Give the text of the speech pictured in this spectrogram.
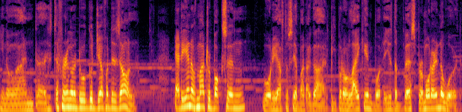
You know, and uh, he's definitely going to do a good job for the zone. At the end of Matchroom Boxing, what do you have to say about that guy? People don't like him, but he's the best promoter in the world.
